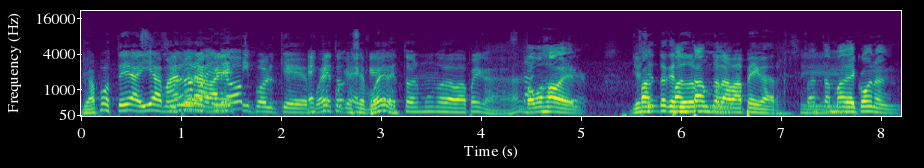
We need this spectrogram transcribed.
Yo aposté ahí a Marlon pero a es que- Vanetti porque, Es pues, que, to- porque es se que puede. todo el mundo la va a pegar. Vamos a ver. Yo Fan- siento que todo el mundo fantasma. la va a pegar. Sí. Fantasma de Conan.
